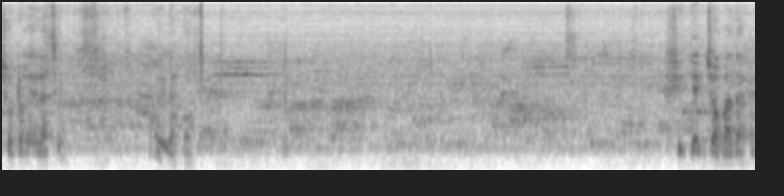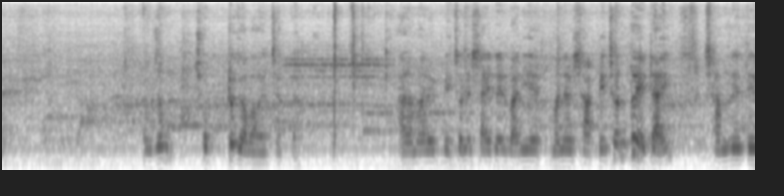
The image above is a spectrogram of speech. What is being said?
ছোট হয়ে গেছে। ওই দেখো। শীতের জবা দেখো। একদম ছোট্ট জবা হয়েছে একটা। আর আমার ওই পেছনের সাইডের বাড়ি মানে পেছন তো এটাই। সামনে যে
